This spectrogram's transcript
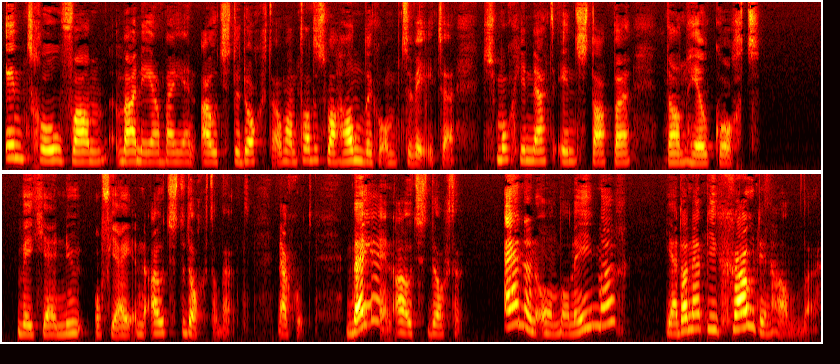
intro van wanneer ben je een oudste dochter. Want dat is wel handig om te weten. Dus mocht je net instappen, dan heel kort. Weet jij nu of jij een oudste dochter bent? Nou goed, ben jij een oudste dochter en een ondernemer? Ja, dan heb je goud in handen.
